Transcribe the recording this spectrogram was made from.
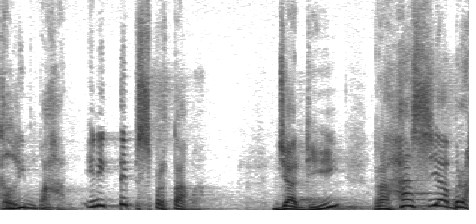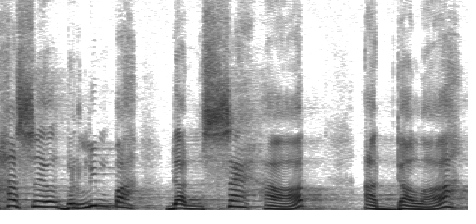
kelimpahan. Ini tips pertama. Jadi rahasia berhasil berlimpah dan sehat adalah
